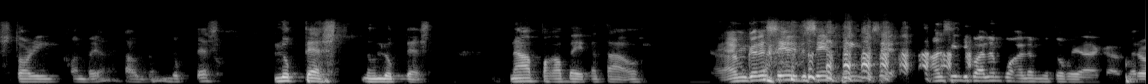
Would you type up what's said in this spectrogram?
story, kon ba yan? Tawag doon? Look test? Look test. Nung look test. Napakabait na tao. I'm gonna say the same thing kasi Honestly, hindi ko alam kung alam mo to, Kuya Aga. Pero,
